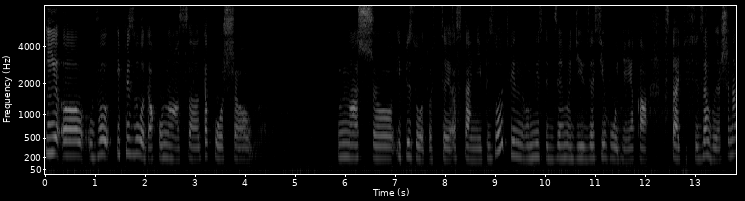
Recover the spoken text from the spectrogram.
І в епізодах у нас також наш епізод, ось цей останній епізод, він містить взаємодію за сьогодні, яка в статусі завершена.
